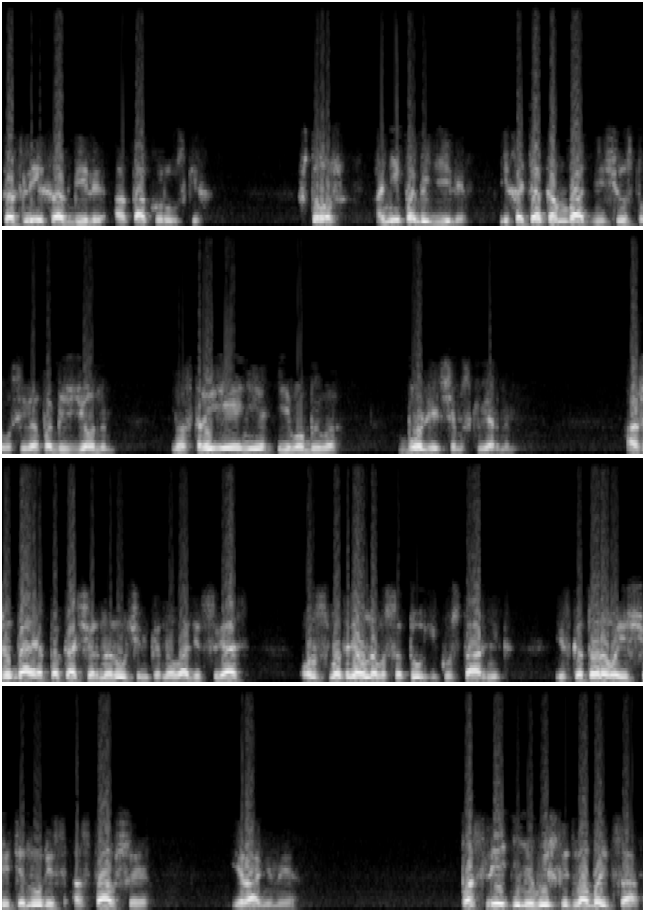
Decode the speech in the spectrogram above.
как лихо отбили атаку русских. Что ж, они победили, и хотя комбат не чувствовал себя побежденным, настроение его было более чем скверным. Ожидая, пока Чернорученко наладит связь, он смотрел на высоту и кустарник, из которого еще тянулись оставшие и раненые. Последними вышли два бойца.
